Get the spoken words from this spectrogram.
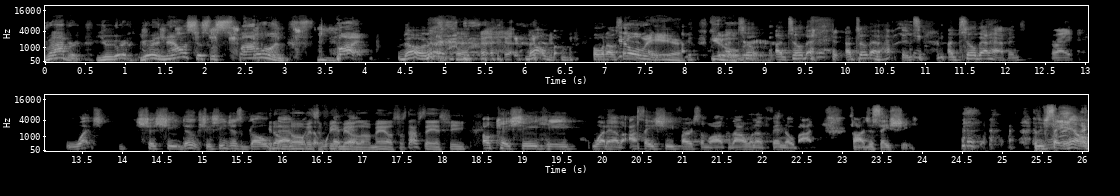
Robert, your your analysis was spot on, but no, no, no. But, but what I'm Get saying, over here. get over here. until that until that happens, until that happens, right? What should she do? Should she just go You don't know if it's a female eh, or a male, so stop saying she. Okay, she, he, whatever. I say she first of all because I don't want to offend nobody, so I just say she. Because if you say him,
